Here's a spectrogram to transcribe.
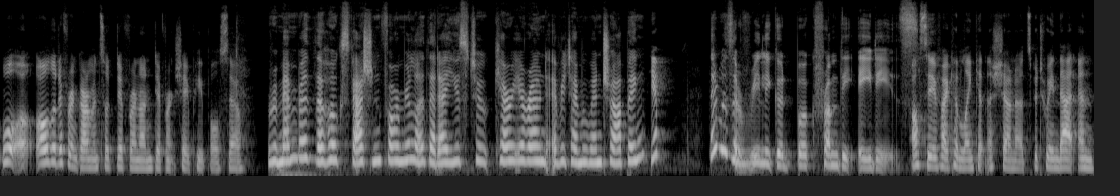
Well, all the different garments look different on different shaped people, so. Remember the Hoax fashion formula that I used to carry around every time we went shopping? Yep. That was a really good book from the 80s. I'll see if I can link it in the show notes. Between that and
